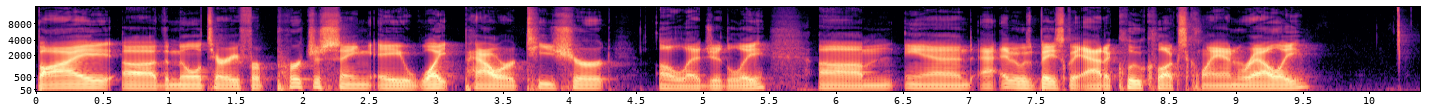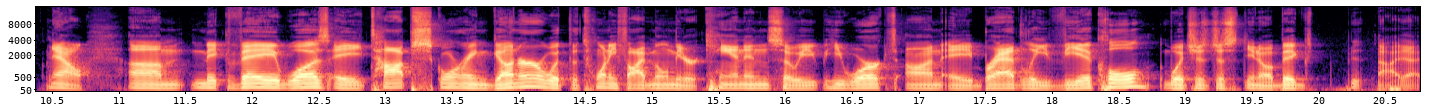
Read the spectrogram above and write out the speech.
by uh, the military for purchasing a white power t shirt, allegedly. Um, and it was basically at a Ku Klux Klan rally. Now, um, McVeigh was a top scoring gunner with the 25 millimeter cannon, so he, he worked on a Bradley vehicle, which is just you know a big I,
